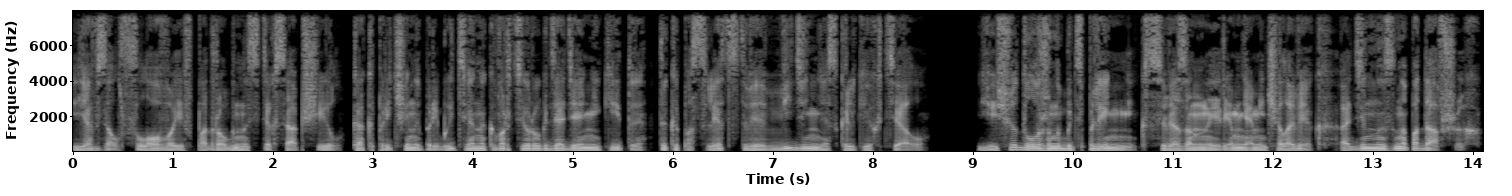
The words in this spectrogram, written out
Я взял слово и в подробностях сообщил, как причины прибытия на квартиру к дяде Никиты, так и последствия в виде нескольких тел. Еще должен быть пленник, связанный ремнями человек, один из нападавших.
